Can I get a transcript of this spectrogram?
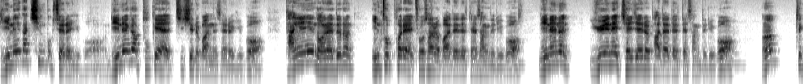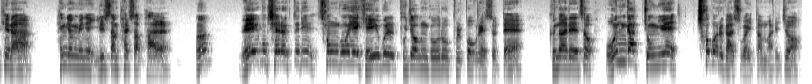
니네가 친북 세력이고 니네가 북의 지시를 받는 세력이고 당연히 너네들은 인터폴의 조사를 받아야 될 대상들이고 니네는 유엔의 제재를 받아야 될 대상들이고 어? 특히나 행정명령 13848 어? 외국 세력들이 선거에 개입을 부정적으로 불법으로 했을 때 그날에서 온갖 종류의 처벌을 갈 수가 있단 말이죠.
